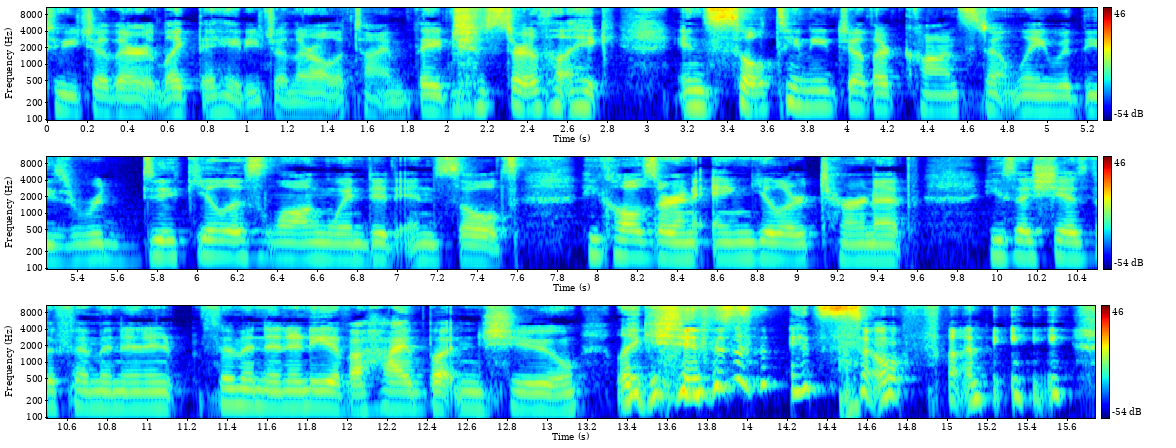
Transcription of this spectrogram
to each other like they hate each other all the time. They just are like insulting each other constantly with these ridiculous long-winded insults. He calls her an angular turnip. He says she has the feminine femininity of a high button shoe. Like it's so funny.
